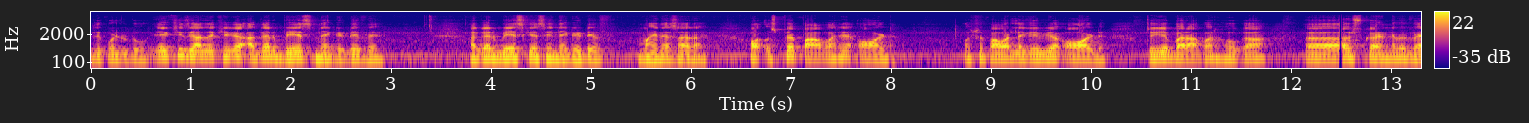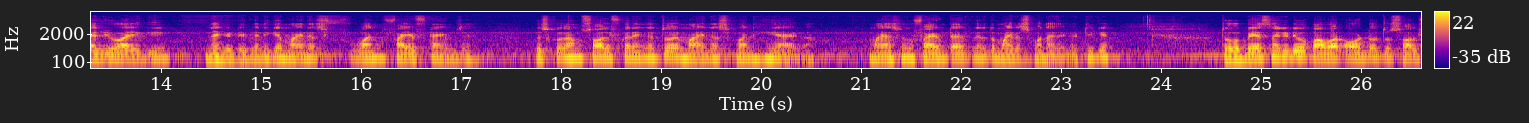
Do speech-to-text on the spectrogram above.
is equal to two एक चीज़ याद रखिएगा, अगर बेस नेगेटिव है, अगर बेस कैसे नेगेटिव माइनस आ रहा है। और उस पर पावर है ऑड उस पर पावर लगी हुई है ऑड तो ये बराबर होगा सॉल्व करने में वैल्यू आएगी नेगेटिव यानी कि माइनस वन फाइव टाइम्स है। तो इसको अगर हम सॉल्व करेंगे तो माइनस वन ही आएगा। माइनस वन फाइव टाइप करें तो माइनस वन आ जाएगा। ठीक है? तो बेस नेगेटिव पावर ऑड हो तो सॉल्व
